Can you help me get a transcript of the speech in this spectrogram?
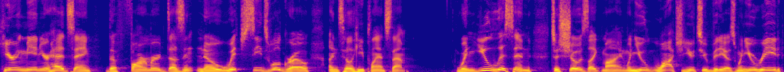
hearing me in your head saying, the farmer doesn't know which seeds will grow until he plants them. When you listen to shows like mine, when you watch YouTube videos, when you read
